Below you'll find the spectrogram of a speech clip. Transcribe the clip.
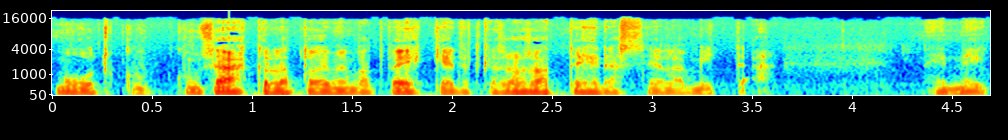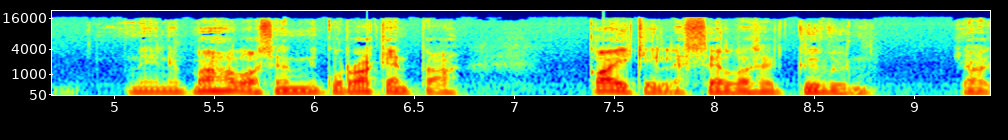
muut kuin, kuin sähköllä toimivat vehkeet, etkä sä osaat tehdä siellä mitään. Niin, niin, niin, niin mä haluaisin niin kuin rakentaa – kaikille sellaisen kyvyn. Ja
